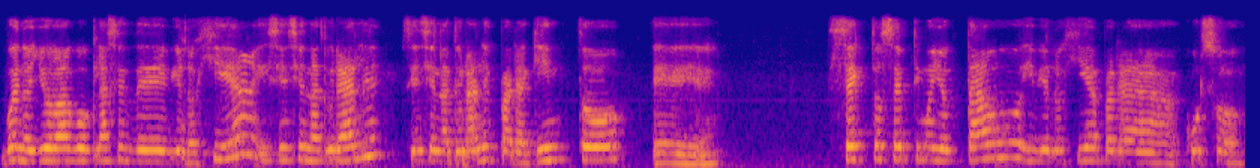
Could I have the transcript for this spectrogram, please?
bueno, yo hago clases de biología y ciencias naturales, ciencias naturales para quinto, eh, sexto, séptimo y octavo, y biología para cursos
